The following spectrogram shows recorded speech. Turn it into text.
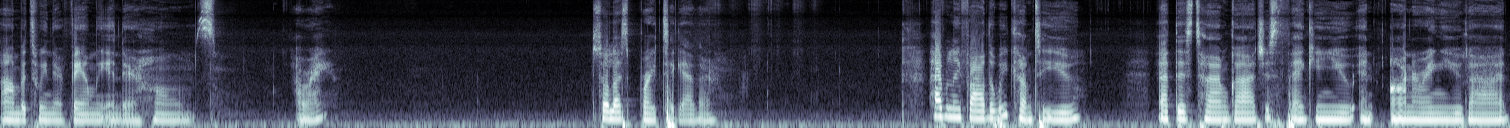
um, between their family and their homes. All right? So let's pray together. Heavenly Father, we come to you at this time, God, just thanking you and honoring you, God.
